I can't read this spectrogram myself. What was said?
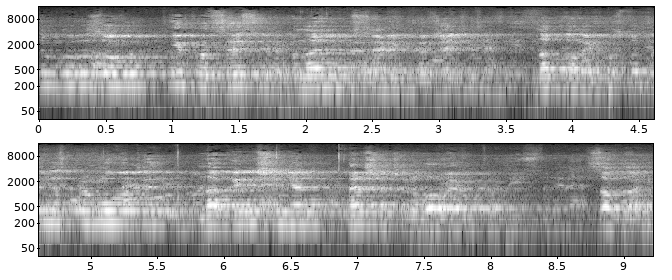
Неодноразово і в процесі виконання місцевих бюджетів на плани поступлення спрямовувати на вирішення першочергових завдань.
